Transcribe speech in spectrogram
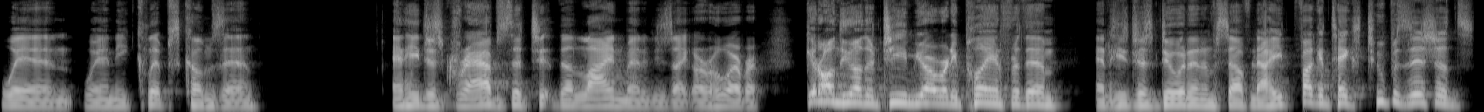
when when Eclipse comes in and he just grabs the t- the lineman and he's like or whoever get on the other team you're already playing for them and he's just doing it himself now he fucking takes two positions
